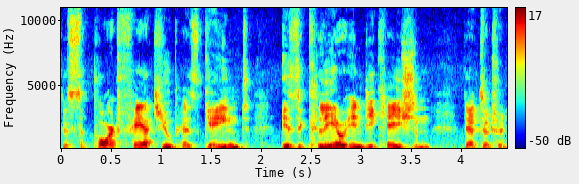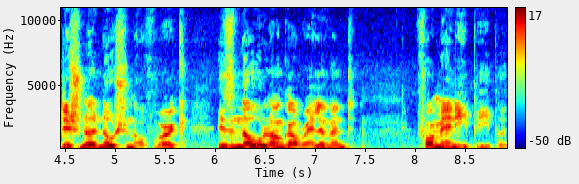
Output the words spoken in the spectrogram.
the support Fairtube has gained is a clear indication that the traditional notion of work is no longer relevant for many people.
